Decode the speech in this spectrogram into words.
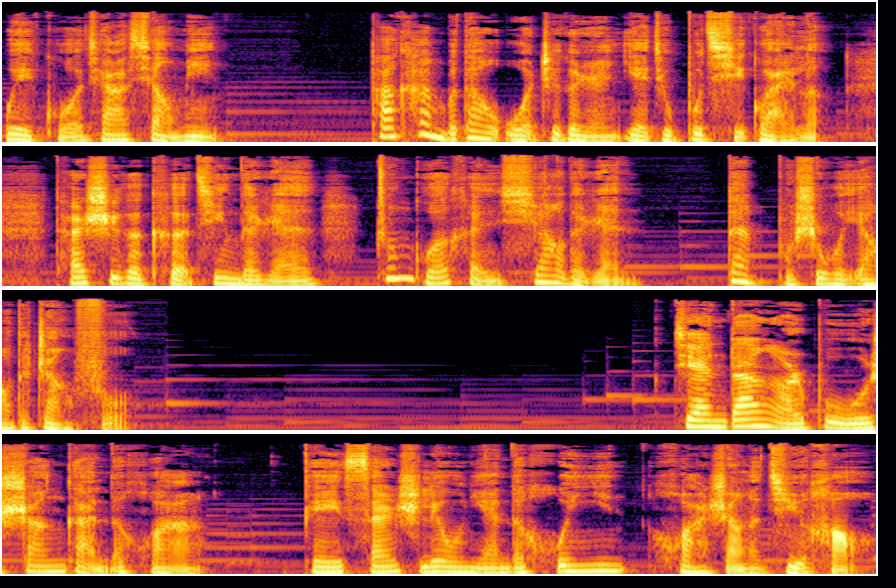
为国家效命。”他看不到我这个人也就不奇怪了，他是个可敬的人，中国很需要的人，但不是我要的丈夫。简单而不无伤感的话，给三十六年的婚姻画上了句号。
